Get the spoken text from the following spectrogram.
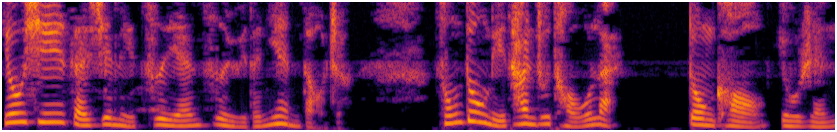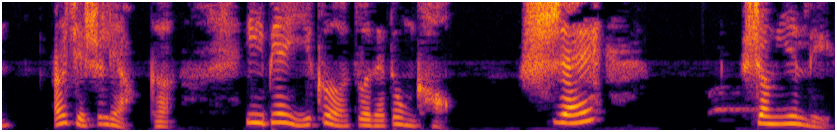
尤西在心里自言自语地念叨着，从洞里探出头来，洞口有人，而且是两个，一边一个坐在洞口。谁？声音里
